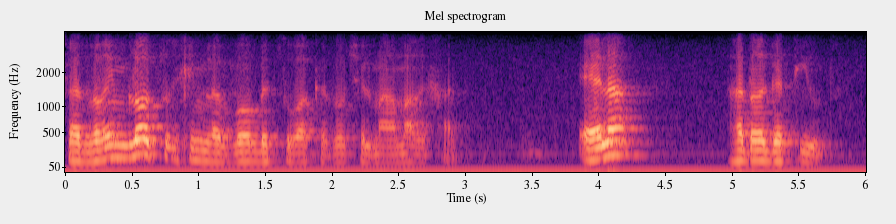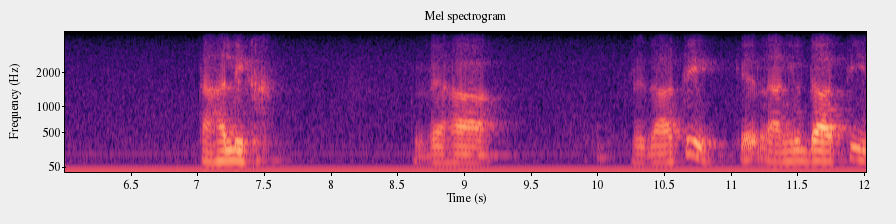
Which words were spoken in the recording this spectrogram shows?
שהדברים לא צריכים לבוא בצורה כזאת של מאמר אחד, אלא הדרגתיות, תהליך. וה... לדעתי, כן, לעניות דעתי,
